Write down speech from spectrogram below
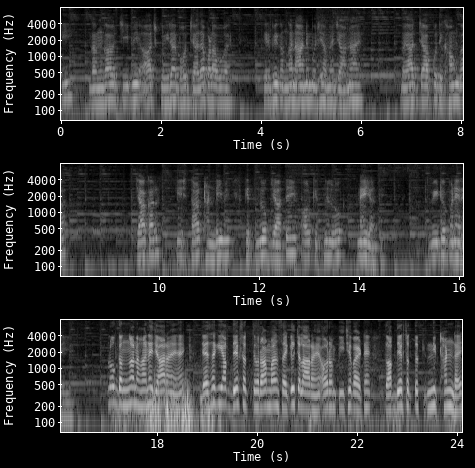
कि गंगा जी में आज कोहरा बहुत ज़्यादा पड़ा हुआ है। फिर भी गंगा नहाने मुझे हमें जाना है। मैं आज जा आपको दिखाऊँगा। जाकर कि इस तरह ठंडी में कितने लोग जाते हैं और कितने लोग नहीं जाते। तो वीडियो बने रहिए। लोग गंगा नहाने जा रहे हैं। जैसा कि आप देख सकते हो रामबान साइकिल चला रहे हैं और हम पीछे बैठे हैं। तो आप देख सकते हो कितनी ठंड है।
